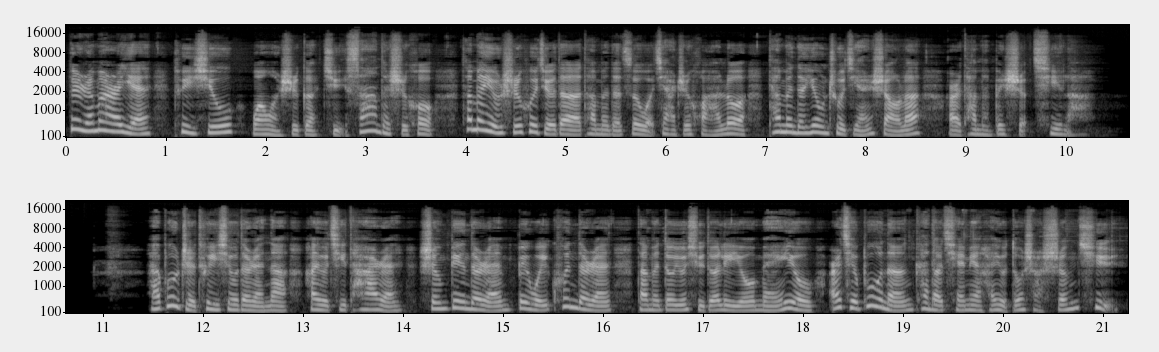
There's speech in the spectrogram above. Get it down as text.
对人们而言，退休往往是个沮丧的时候。他们有时会觉得他们的自我价值滑落，他们的用处减少了，而他们被舍弃了。还不止退休的人呢，还有其他人，生病的人，被围困的人，他们都有许多理由没有，而且不能看到前面还有多少生趣。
